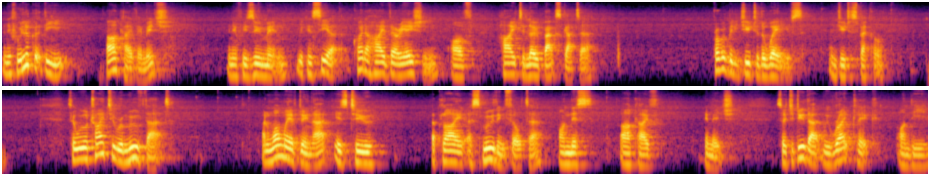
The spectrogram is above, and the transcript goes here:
And if we look at the archive image, and if we zoom in, we can see a, quite a high variation of high to low backscatter, probably due to the waves and due to speckle. So we will try to remove that. And one way of doing that is to apply a smoothing filter on this archive image. So to do that, we right click on the,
